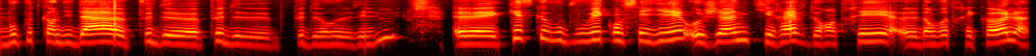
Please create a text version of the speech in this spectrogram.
beaucoup de candidats peu de peu de peu d'heureux élus. Euh, qu'est-ce que vous pouvez conseiller aux jeunes qui rêvent de rentrer euh, dans votre école,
